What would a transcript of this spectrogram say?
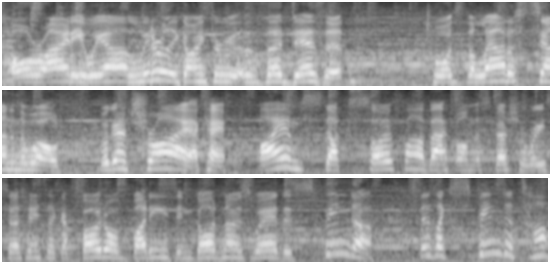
Alrighty, we are literally going through the desert towards the loudest sound in the world. We're gonna try, okay, I am stuck so far back on the special research. I need to take a photo of buddies in God knows where. There's Spinda, there's like Spinda time.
